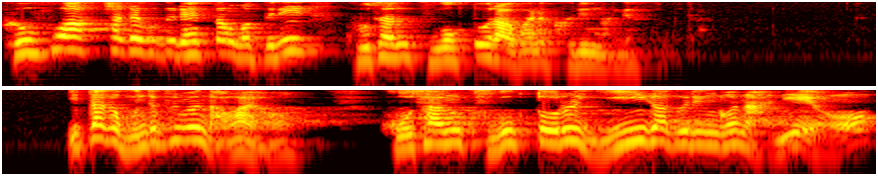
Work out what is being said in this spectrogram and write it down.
그 후학 사대부들이 했던 것들이 고산구곡도라고 하는 그림 남겼습니다. 이따가 문제 풀면 나와요. 고산 구곡도를 이이가 그린 건 아니에요.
